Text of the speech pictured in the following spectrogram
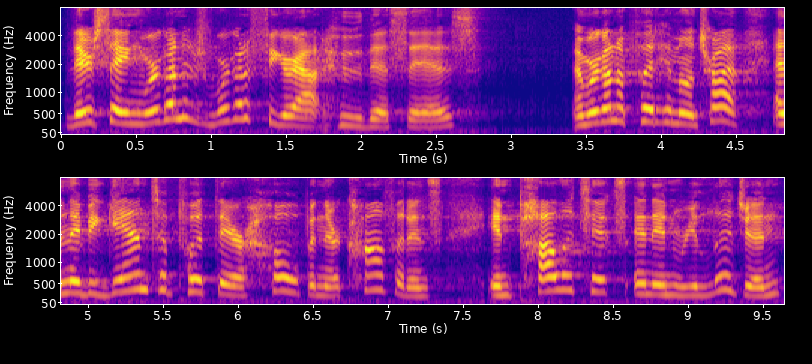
They're saying, We're going to we're to figure out who this is, and we're going to put him on trial. And they began to put their hope and their confidence in politics and in religion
